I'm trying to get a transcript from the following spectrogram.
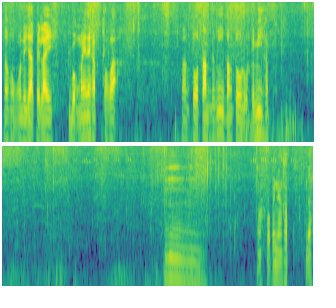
เราผมอนุญาตเป็นไล่บวกไม้นะครับ เพราะว่า บางตัวต่ำก็มีบางตัวหลุดก็มีครับ อืมอะบอกเป็นยังครับ เดี๋ยว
